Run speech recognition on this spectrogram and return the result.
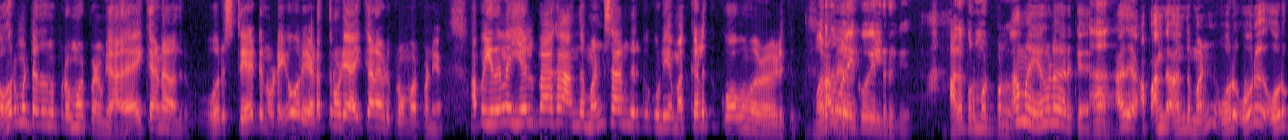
கவர்மெண்ட் அது வந்து ப்ரோமோட் பண்ண முடியாது அது ஐக்கானா வந்து ஒரு ஸ்டேட்டினுடைய ஒரு இடத்தினுடைய ஐக்கானா எப்படி ப்ரோமோட் பண்ணியும் அப்ப இதெல்லாம் இயல்பாக அந்த மண் சார்ந்து இருக்கக்கூடிய மக்களுக்கு கோபம் எடுக்குது. மருதமலை கோயில் இருக்கு. அதை ப்ரோமோட் பண்ணலாம். ஆமா எவ்வளவு இருக்கு. அது அப்ப அந்த அந்த மண் ஒரு ஒரு ஒரு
